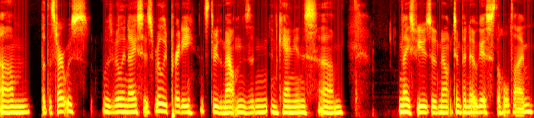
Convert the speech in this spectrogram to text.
Um, but the start was was really nice. It's really pretty. It's through the mountains and, and canyons. Um, nice views of Mount Timpanogos the whole time.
